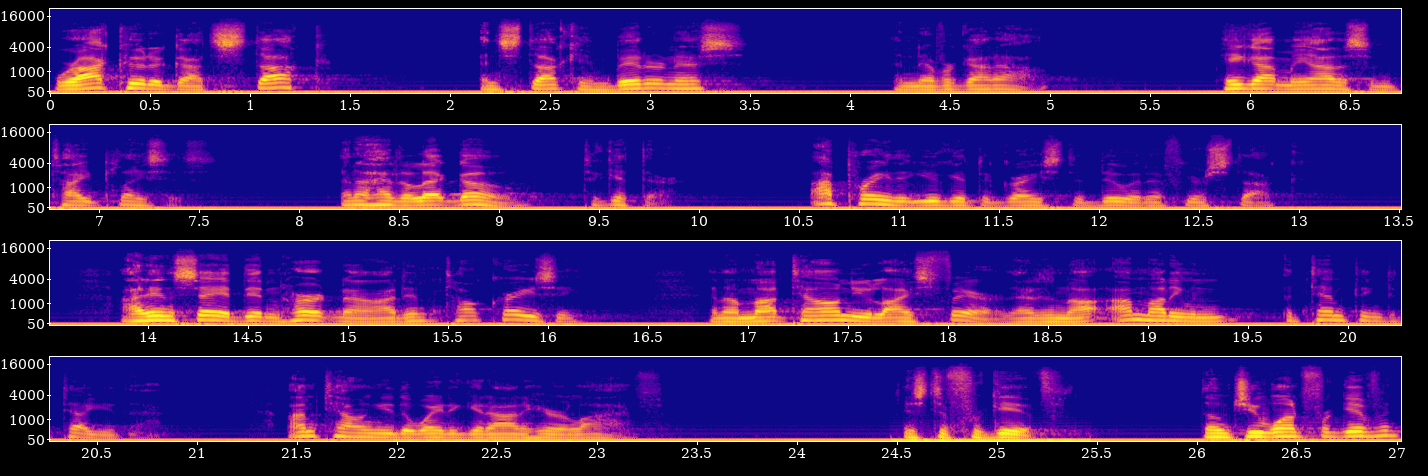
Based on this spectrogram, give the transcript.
where I could have got stuck and stuck in bitterness and never got out. He got me out of some tight places, and I had to let go to get there. I pray that you get the grace to do it if you're stuck. I didn't say it didn't hurt now. I didn't talk crazy. And I'm not telling you life's fair. That is not I'm not even attempting to tell you that. I'm telling you the way to get out of here alive is to forgive. Don't you want forgiven?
